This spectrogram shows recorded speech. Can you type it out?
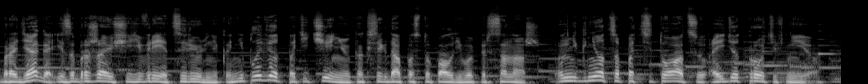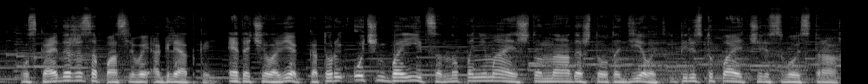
Бродяга, изображающий еврея-цирюльника, не плывет по течению, как всегда поступал его персонаж. Он не гнется под ситуацию, а идет против нее. Пускай даже с опасливой оглядкой. Это человек, который очень боится, но понимает, что надо что-то делать и переступает через свой страх.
